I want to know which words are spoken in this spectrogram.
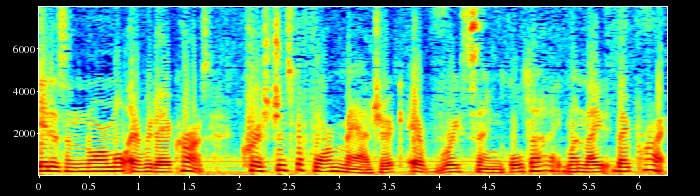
It is a normal everyday occurrence. Christians perform magic every single day when they, they pray.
